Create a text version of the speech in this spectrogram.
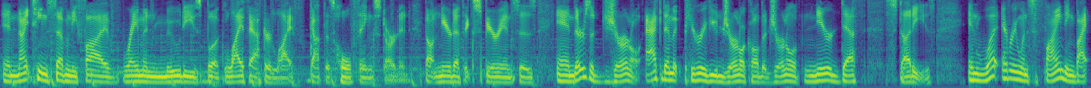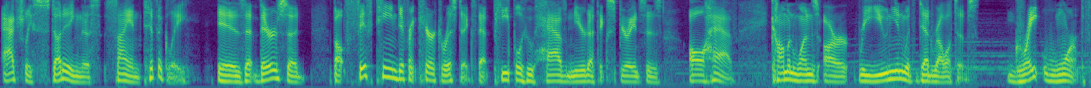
In 1975, Raymond Moody's book, Life After Life, got this whole thing started about near death experiences. And there's a journal, academic peer reviewed journal called the Journal of Near Death Studies. And what everyone's finding by actually studying this scientifically is that there's a, about 15 different characteristics that people who have near death experiences all have. Common ones are reunion with dead relatives, great warmth,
